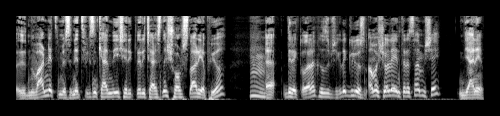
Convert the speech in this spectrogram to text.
e, var net mesela Netflix'in kendi içerikleri içerisinde shortslar yapıyor. E, direkt olarak hızlı bir şekilde gülüyorsun. Ama şöyle enteresan bir şey. Yani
